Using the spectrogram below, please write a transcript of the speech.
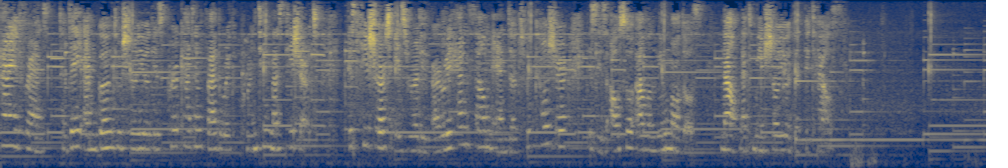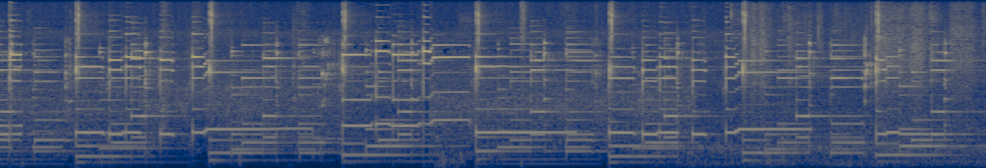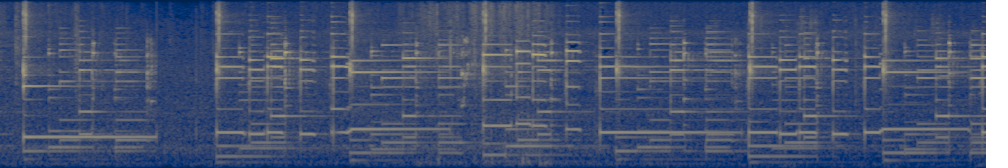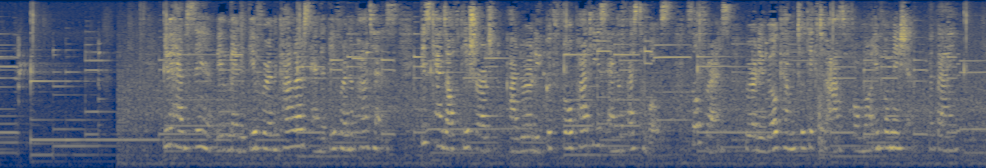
Hi friends, today I'm going to show you this per cotton fabric printing mask t-shirt. This t-shirt is really very handsome and uh, too kosher. This is also our new models. Now let me show you the details. You have seen we made different colors and different patterns. These kinds of t-shirts are really good for parties and festivals. So friends, really welcome to take to us for more information. Bye bye.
